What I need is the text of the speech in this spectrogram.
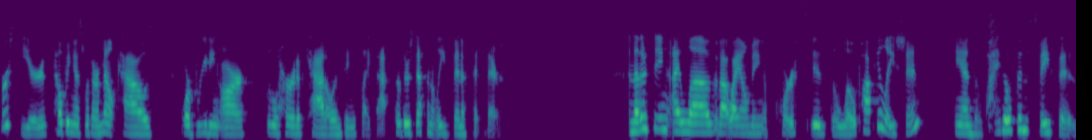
first years, helping us with our milk cows or breeding our little herd of cattle and things like that. So there's definitely benefit there. Another thing I love about Wyoming, of course, is the low population and the wide open spaces.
